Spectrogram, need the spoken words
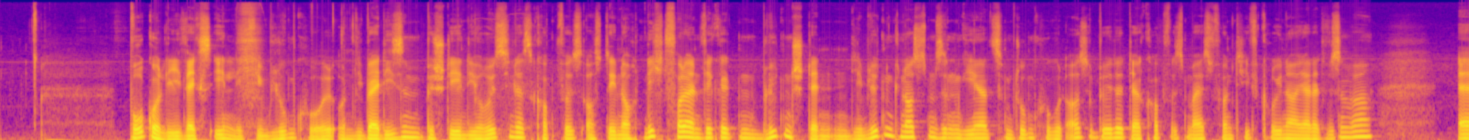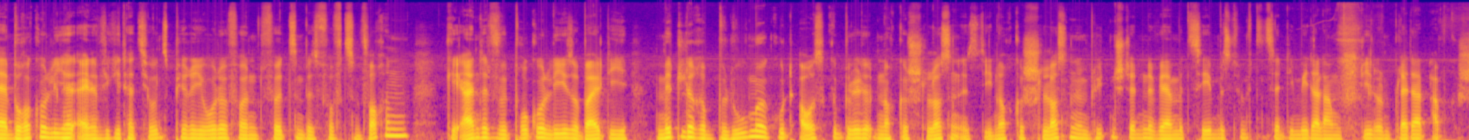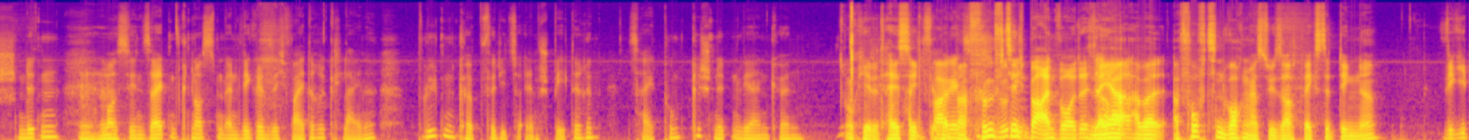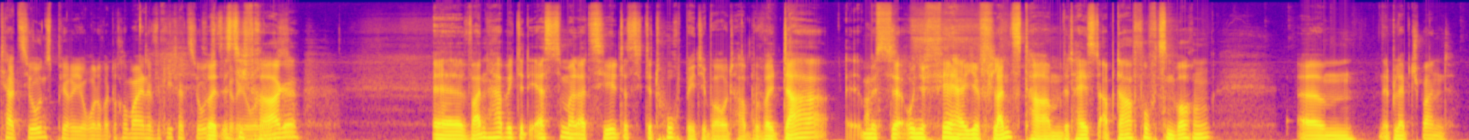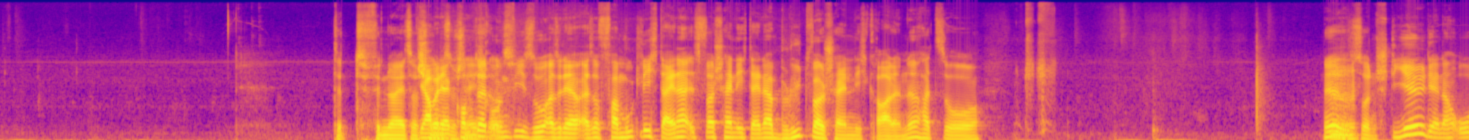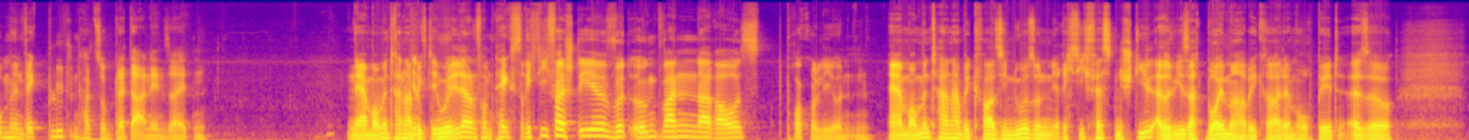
Brokkoli wächst ähnlich wie Blumenkohl und wie bei diesem bestehen die Röschen des Kopfes aus den noch nicht voll entwickelten Blütenständen. Die Blütenknospen sind im Gegensatz zum Blumenkohl gut ausgebildet. Der Kopf ist meist von tiefgrüner, ja, das wissen wir. Äh, Brokkoli hat eine Vegetationsperiode von 14 bis 15 Wochen. Geerntet wird Brokkoli, sobald die mittlere Blume gut ausgebildet und noch geschlossen ist. Die noch geschlossenen Blütenstände werden mit 10 bis 15 Zentimeter langem Stiel und Blättern abgeschnitten. Mhm. Aus den Seitenknospen entwickeln sich weitere kleine Blütenköpfe, die zu einem späteren Zeitpunkt geschnitten werden können. Okay, das heißt, ich die Frage nach jetzt wirklich 15, beantwortet. naja, aber aber ab 15 Wochen hast du gesagt, wächst das Ding, ne? Vegetationsperiode, was doch immer eine So, Vegetationsperiode jetzt ist die Frage, äh, wann habe ich das erste Mal erzählt, dass ich das Hochbeet gebaut habe? Weil da äh, müsste Aktiv. ungefähr gepflanzt haben. Das heißt, ab da 15 Wochen, ähm, das bleibt spannend. Das finden wir jetzt wahrscheinlich Ja, aber der so kommt dann raus. irgendwie so, also der, also vermutlich deiner ist wahrscheinlich, deiner blüht wahrscheinlich gerade, ne? Hat so. Ne, Mhm. Das ist so ein Stiel, der nach oben hinweg blüht und hat so Blätter an den Seiten. Naja, momentan habe ich ich den nur, Bildern vom Text richtig verstehe, wird irgendwann daraus Brokkoli unten. naja, momentan habe ich quasi nur so einen richtig festen Stiel. Also wie gesagt, Bäume habe ich gerade im Hochbeet. Also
